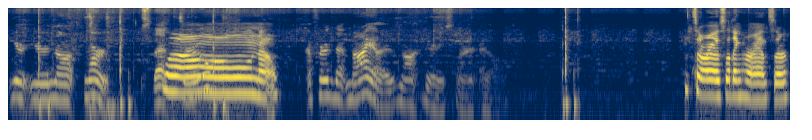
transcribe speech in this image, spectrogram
you're you're not smart. Is that true? Well, no. I've heard that Maya is not very smart at all. Sorry, I was letting her answer.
